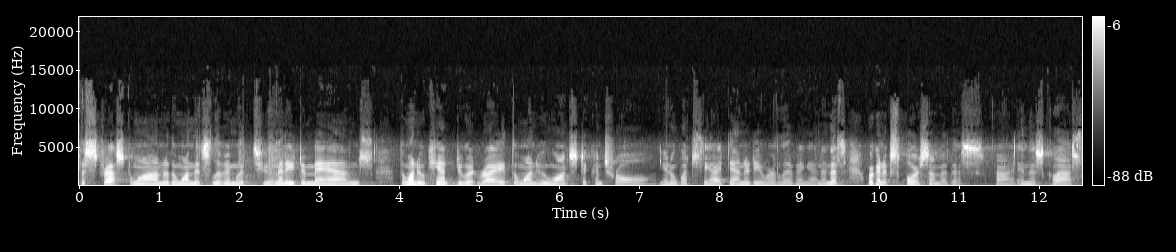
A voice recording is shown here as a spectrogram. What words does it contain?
the stressed one or the one that's living with too many demands, the one who can't do it right, the one who wants to control. You know, what's the identity we're living in? And that's, we're going to explore some of this uh, in this class.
